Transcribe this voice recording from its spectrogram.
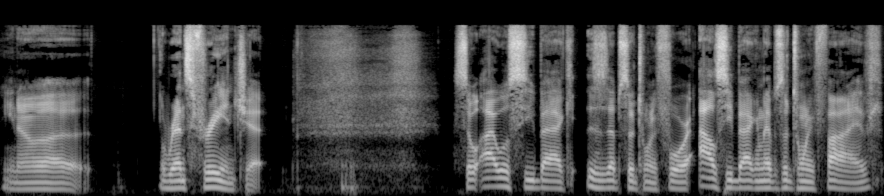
You know, uh, rent's free and shit. So I will see back. This is episode 24. I'll see back in episode 25.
